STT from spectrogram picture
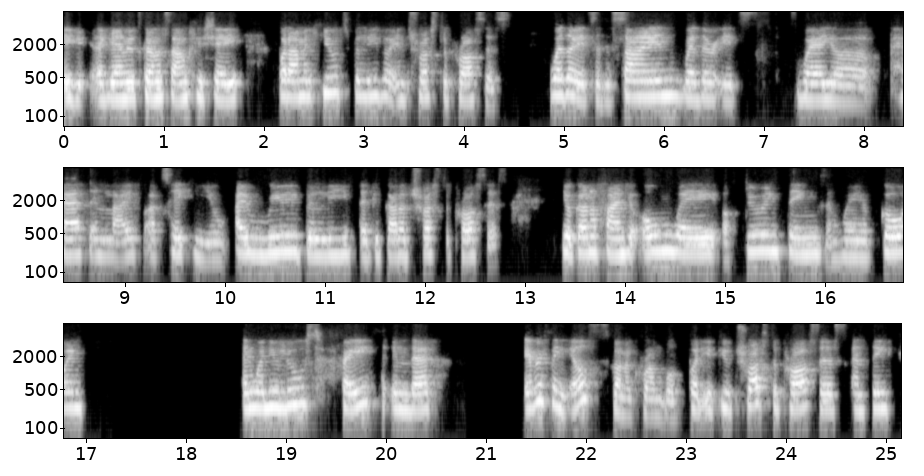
Again, it's going to sound cliche, but I'm a huge believer in trust the process. Whether it's a design, whether it's where your path in life are taking you, I really believe that you've got to trust the process. You're going to find your own way of doing things and where you're going. And when you lose faith in that, everything else is going to crumble. But if you trust the process and think,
